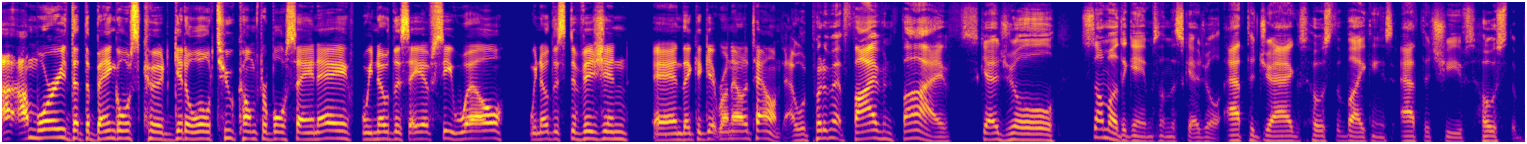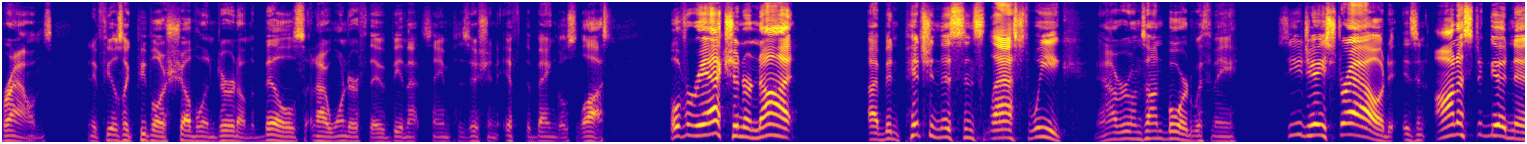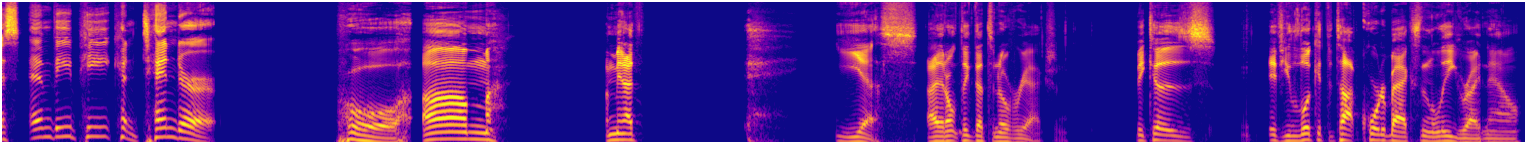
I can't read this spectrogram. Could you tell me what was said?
I- I'm worried that the Bengals could get a little too comfortable saying, hey, we know this AFC well, we know this division, and they could get run out of town. I would put them at five and five. Schedule some of the games on the schedule at the Jags, host the Vikings, at the Chiefs, host the Browns. And it feels like people are shoveling dirt on the Bills, and I wonder if they would be in that same position if the Bengals lost. Overreaction or not, I've been pitching this since last week. Now everyone's on board with me. CJ Stroud is an honest to goodness MVP contender. Oh, um, I mean, I yes, I don't think that's an overreaction because if you look at the top quarterbacks in the league right now,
